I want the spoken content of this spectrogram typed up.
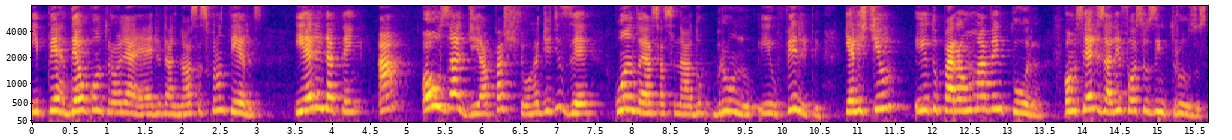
e perdeu o controle aéreo das nossas fronteiras. E ele ainda tem a ousadia, a pachorra de dizer, quando é assassinado o Bruno e o Felipe, que eles tinham ido para uma aventura, como se eles ali fossem os intrusos.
